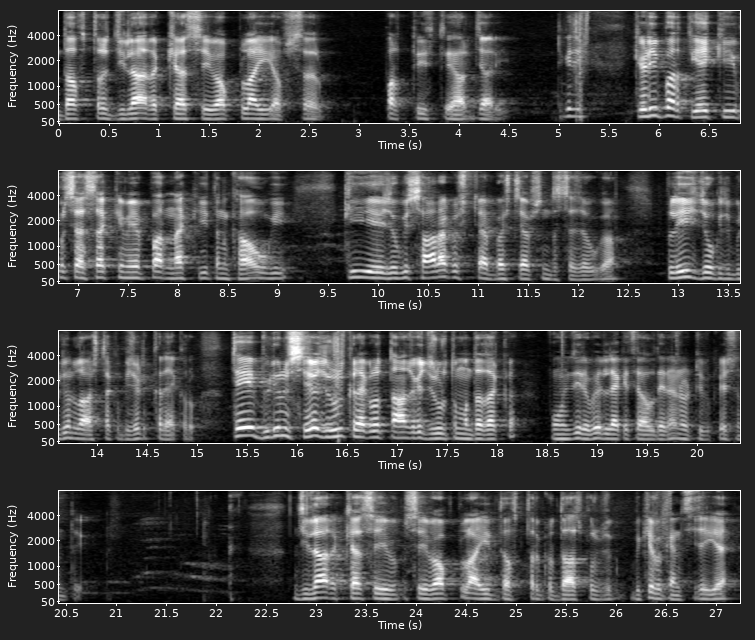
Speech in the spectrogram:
ਦਫ਼ਤਰ, ਜ਼ਿਲ੍ਹਾ ਰੱਖਿਆ ਸੇਵਾ ਭਲਾਈ ਅਫਸਰ ਭਰਤੀ ਇਸ਼ਤਿਹਾਰ ਜਾਰੀ। ਠੀਕ ਹੈ ਜੀ। ਕਿਹੜੀ ਭਰਤੀ ਹੈ, ਕੀ ਪ੍ਰੋਸੈਸ ਹੈ ਕਿਵੇਂ ਭਰਨਾ, ਕੀ ਤਨਖਾਹ ਹੋਊਗੀ, ਕੀ ਏਜ ਹੋਊਗੀ, ਸਾਰਾ ਕੁਝ ਸਟੈਪ ਬਾਈ ਸਟੈਪ ਤੁਹਾਨੂੰ ਦੱਸਿਆ ਜਾਊਗਾ। ਪਲੀਜ਼ ਜੋ ਕਿ ਵੀਡੀਓ ਨੂੰ ਲਾਸਟ ਤੱਕ ਵਿਜ਼ਿਟ ਕਰਿਆ ਕਰੋ। ਤੇ ਵੀਡੀਓ ਨੂੰ ਸ਼ੇਅਰ ਜ਼ਰੂਰ ਕਰਿਆ ਕਰੋ ਤਾਂ ਜੋ ਕਿ ਜ਼ਰੂਰਤਮੰਦਾਂ ਤੱਕ ਪਹੁੰਚਦੀ ਰਹੇ, ਲੈ ਕੇ ਚੱਲਦੇ ਰਹੇ ਨੋਟੀਫਿਕੇਸ਼ਨ ਤੇ। ਜ਼ਿਲ੍ਹਾ ਰੱਖਿਆ ਸੇਵ, ਸੇਵਾ ਭਲਾਈ ਦਫ਼ਤਰ ਗੁਰਦਾਸਪੁਰ ਵਿ- ਵਿਖੇ ਵੈਕੈਂਸੀ ਚਾਹੀ ਹੈ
